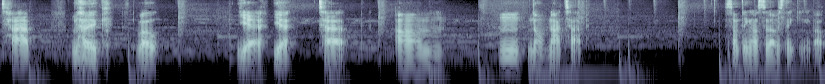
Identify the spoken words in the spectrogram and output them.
tap. Like, well, yeah, yeah, tap. Um, mm, no, not tap something else that I was thinking about.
